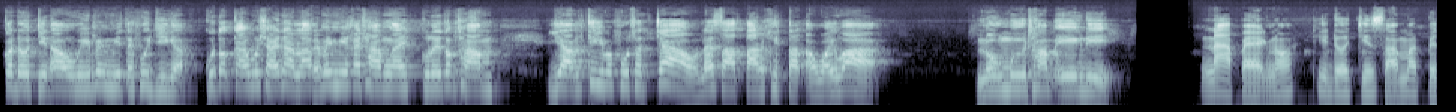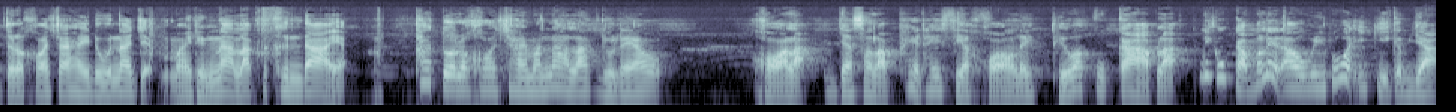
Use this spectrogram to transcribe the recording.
ก็โดจินเอาวีไม่มีแต่ผู้หญิงอะกูต้องการผู้ชายน่ารักแต่ไม่มีใครทำไงกูเลยต้องทำอย่างที่พระพุทธเจ้า และซาตานเคยตัดเอาไว้ว่า ลงมือทำเองดิน่าแปลกเนาะที่โดจินสามารถเป็นตัวละครชายให้ดูน่าจะหมายถึงน่ารักขึ้นได้อะถ้าตัวละครชายมันน่ารักอยู่แล้ว ขอละอย่าสลับเพศให้เสียของเลย ถือว่ากูกราบละนี่กูกลับมาเล่นเอาวีเพราะว่าอีกิกับยา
